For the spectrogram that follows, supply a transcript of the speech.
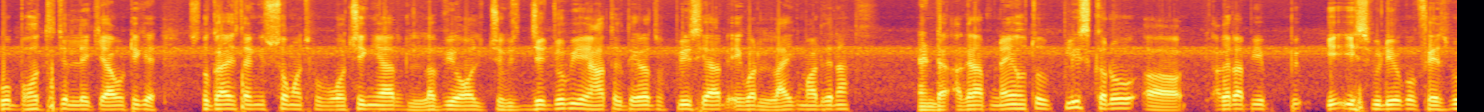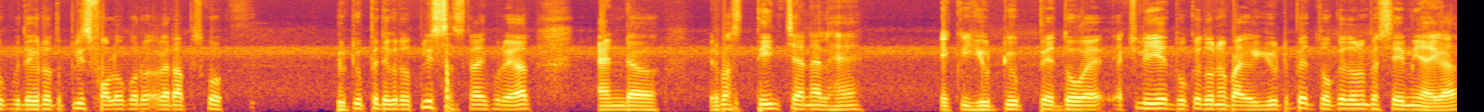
वो बहुत ही जल्द लेके आऊँ, ठीक है? So guys thank you so much for watching यार लव यू ऑल जो भी, जो- भी यहाँ तक देख रहा तो प्लीज़ यार, एक बार लाइक मार देना। एंड अगर आप नए हो तो प्लीज़ करो अगर आप ये, इस वीडियो को फेसबुक पे देख रहे हो तो प्लीज़ फॉलो करो। अगर आप इसको यूट्यूब पे देख रहे हो तो प्लीज़ सब्सक्राइब करो यार। एंड मेरे पास तीन चैनल हैं। एक यूट्यूब पे दो है। एक्चुअली ये दो के दोनों पे आएगा। यूट्यूब पे दो के दोनों पे सेम ही आएगा।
